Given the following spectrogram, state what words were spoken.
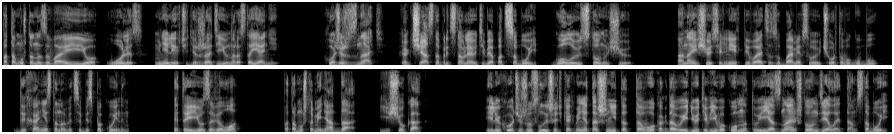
Потому что, называя ее Уоллес, мне легче держать ее на расстоянии. «Хочешь знать, как часто представляю тебя под собой, голую и стонущую!» Она еще сильнее впивается зубами в свою чертову губу. Дыхание становится беспокойным. Это ее завело? Потому что меня да. Еще как. Или хочешь услышать, как меня тошнит от того, когда вы идете в его комнату, и я знаю, что он делает там с тобой?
